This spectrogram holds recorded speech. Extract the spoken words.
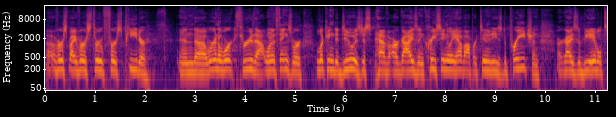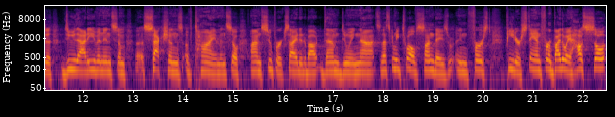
verse by verse through First Peter. And uh, we're going to work through that. One of the things we're looking to do is just have our guys increasingly have opportunities to preach and our guys to be able to do that even in some uh, sections of time. And so I'm super excited about them doing that. So that's going to be 12 Sundays in First Peter. Stand firm. By the way, how so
